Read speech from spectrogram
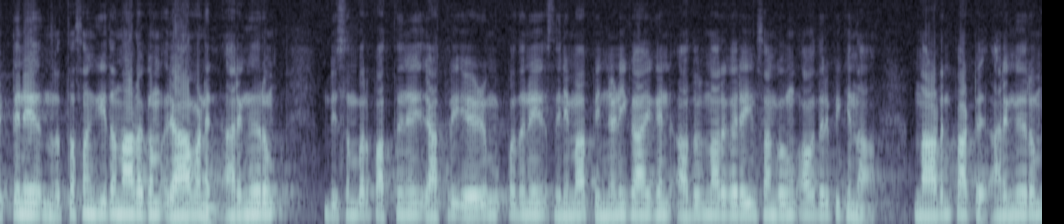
എട്ടിന് നൃത്തസംഗീത നാടകം രാവണൻ അരങ്ങേറും. ഡിസംബർ പത്തിന് രാത്രി ഏഴ് മുപ്പതിന് സിനിമ പിന്നണി ഗായകൻ അതുൽ നറുകരയും സംഘവും അവതരിപ്പിക്കുന്ന നാടൻ പാട്ട് അരങ്ങേറും.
